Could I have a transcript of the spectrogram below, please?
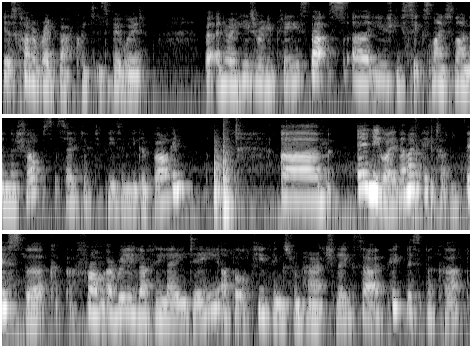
it's kind of read backwards. It's a bit weird. But anyway, he's really pleased. That's uh, usually six ninety nine in the shops, so 50p is a really good bargain. Um, anyway, then I picked up this book from a really lovely lady. I bought a few things from her actually. So I picked this book up.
